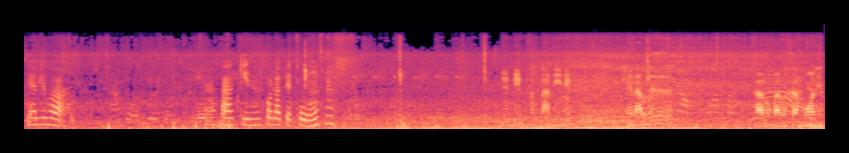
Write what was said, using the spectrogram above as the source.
แซ่บอยู่บ่ฝากกินคนละเป็ดถุง เด็ดเด็ดครับร้านนี้เด็ดแนะนำเด้อขาโรงพยาบาลวังซ้ำหมอเนี่ย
